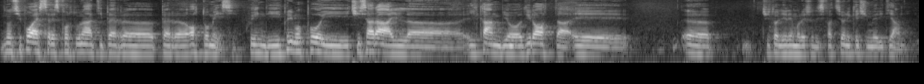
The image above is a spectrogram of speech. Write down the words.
non si può essere sfortunati per, per, otto mesi, quindi prima o poi ci sarà il, il cambio di rotta e eh, ci toglieremo le soddisfazioni che ci meritiamo.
